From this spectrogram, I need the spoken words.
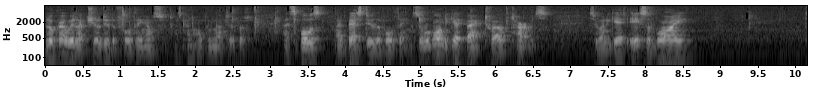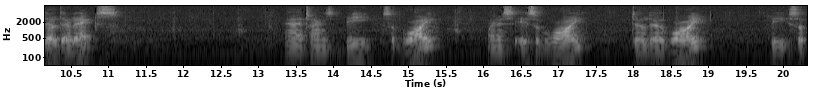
look I will actually, I'll do the full thing, I was, I was kind of hoping not to, but I suppose I'd best do the whole thing. So we're going to get back 12 terms. So we're going to get a sub y del del x uh, times b sub y minus a sub y del del y b sub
